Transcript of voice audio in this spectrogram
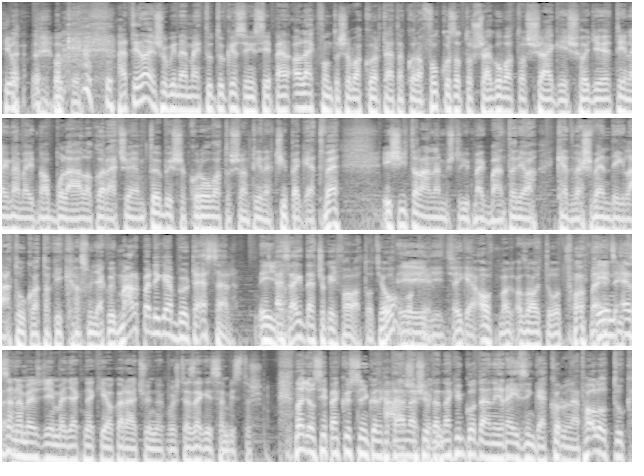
Jó, oké. Hát én nagyon sok mindent megtudtuk, köszönjük szépen. A legfontosabb akkor, tehát akkor a fokozatosság, óvatosság, és hogy tényleg nem egy napból áll a karácsony, hanem több, és akkor óvatosan tényleg csipegetve, és így talán nem is tudjuk megbántani a kedves vendéglátókat, akik azt mondják, hogy már pedig ebből te eszel? Így. Ezek, de csak egy falatot, jó? Így, Oké. így. Igen, ott meg az ajtó ott van. Én ezen a mesdjén megyek neki a karácsonynak most, ez egészen biztos. Nagyon szépen köszönjük ezeket elmesélted nekünk. Godáni Reisingek koronát hallottuk.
